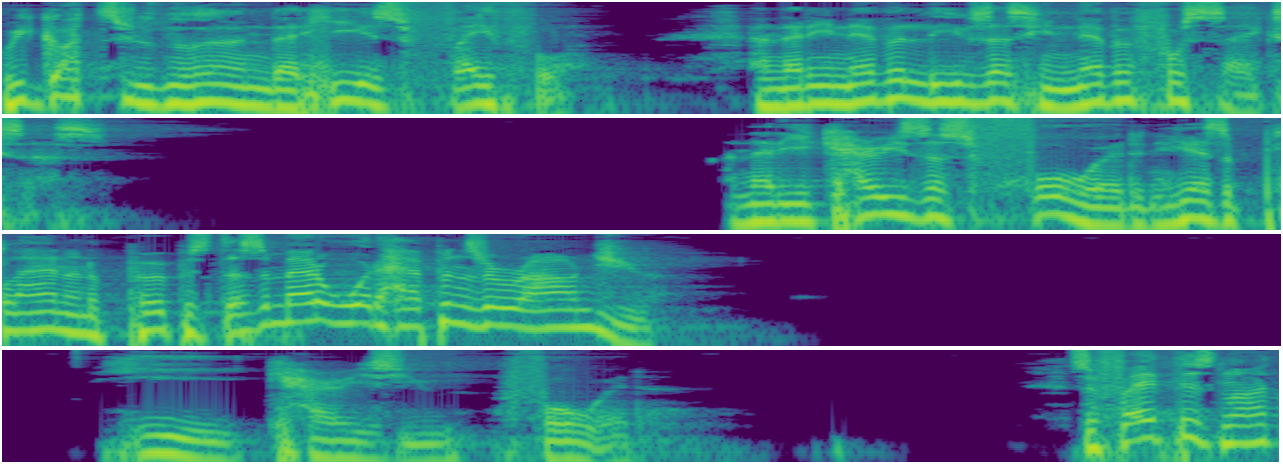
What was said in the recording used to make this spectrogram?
We got to learn that he is faithful and that he never leaves us, he never forsakes us. And that he carries us forward and he has a plan and a purpose. Doesn't matter what happens around you. He carries you forward. So faith is not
